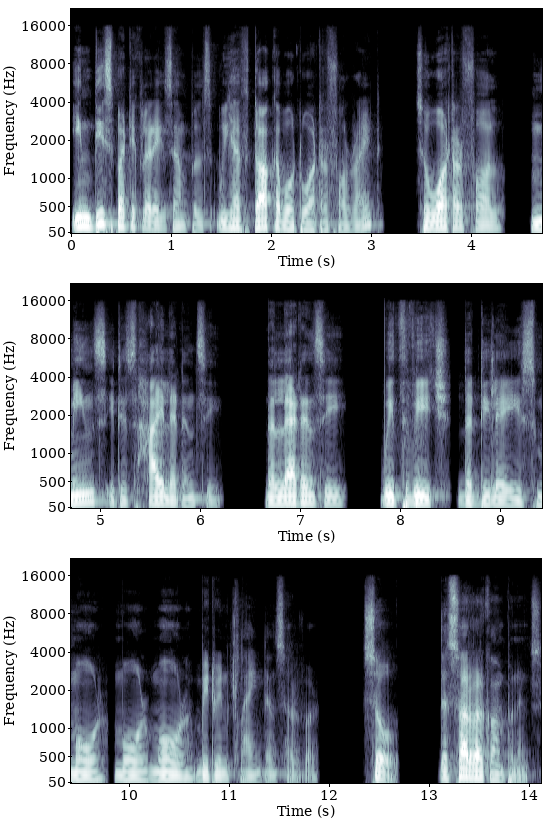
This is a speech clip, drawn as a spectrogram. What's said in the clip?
In these particular examples, we have talked about waterfall, right? So waterfall means it is high latency. the latency with which the delay is more, more, more between client and server. So the server components.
